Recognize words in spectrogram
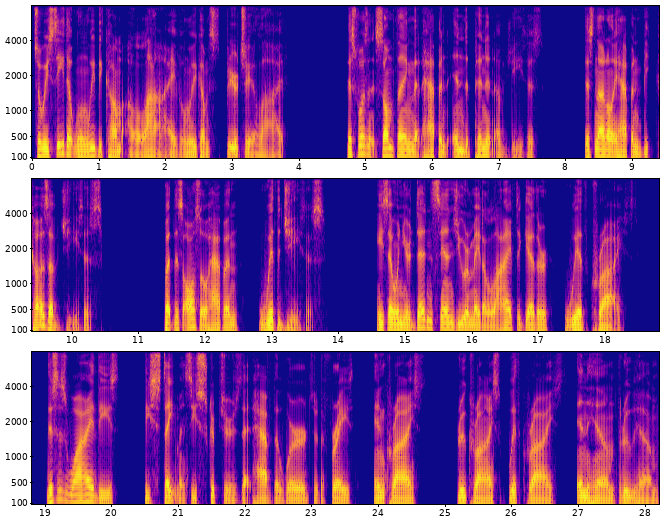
So we see that when we become alive, when we become spiritually alive, this wasn't something that happened independent of Jesus. This not only happened because of Jesus, but this also happened with Jesus. He said, When you're dead in sins, you were made alive together with Christ. This is why these, these statements, these scriptures that have the words or the phrase in Christ, through Christ, with Christ, in Him, through Him,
